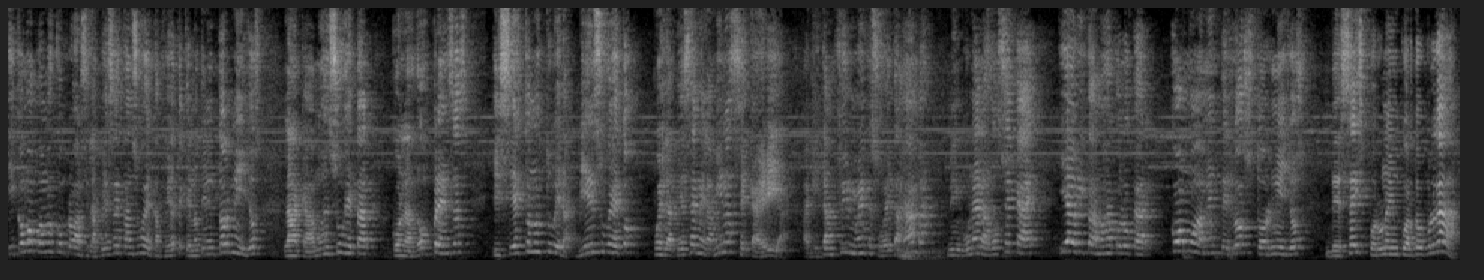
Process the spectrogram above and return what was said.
¿Y cómo podemos comprobar si las piezas están sujetas? Fíjate que no tienen tornillos, las acabamos de sujetar con las dos prensas y si esto no estuviera bien sujeto, pues la pieza de melamina se caería. Aquí están firmemente sujetas ambas, ninguna de las dos se cae y ahorita vamos a colocar cómodamente los tornillos de 6 por 1 y un cuarto de pulgada.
